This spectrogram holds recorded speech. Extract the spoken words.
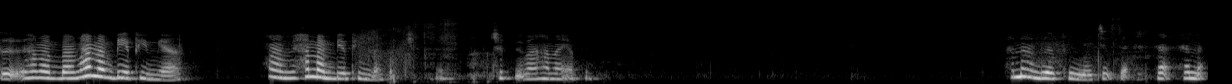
hemen ben hemen bir yapayım ya. Hemen, hemen bir yapayım ben. Çık bir ben hemen yapayım. Hemen bir yapayım ya çıksa. He, hemen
